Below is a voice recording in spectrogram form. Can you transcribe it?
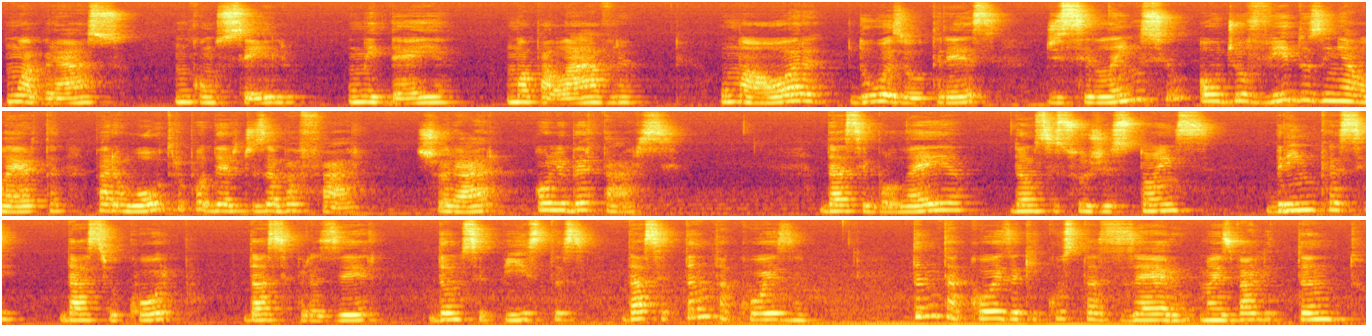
um abraço, um conselho, uma ideia, uma palavra, uma hora, duas ou três, de silêncio ou de ouvidos em alerta para o outro poder desabafar, chorar ou libertar-se. Dá-se boleia, dão-se sugestões, brinca-se, dá-se o corpo, dá-se prazer, dão-se pistas, dá-se tanta coisa, tanta coisa que custa zero, mas vale tanto.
